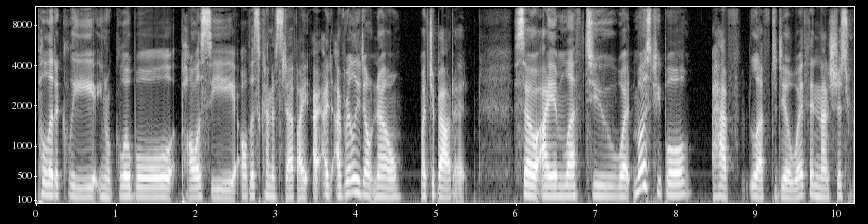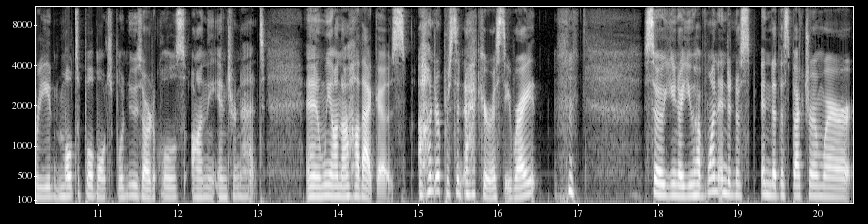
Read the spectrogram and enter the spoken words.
politically, you know, global policy, all this kind of stuff. I I, I really don't know much about it. So I am left to what most people have left to deal with, and that's just read multiple, multiple news articles on the internet. And we all know how that goes 100% accuracy, right? so, you know, you have one end of, end of the spectrum where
